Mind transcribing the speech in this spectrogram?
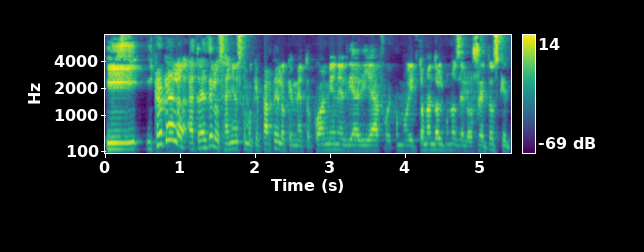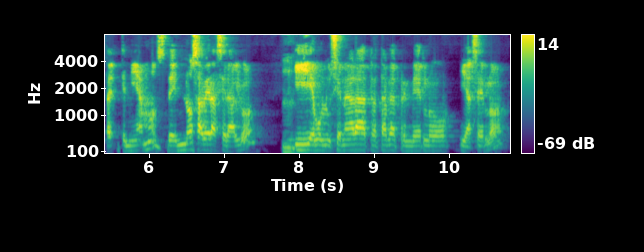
Y, y creo que a, través de los años como que parte de lo que me tocó a mí en el día a día fue como ir tomando algunos de los retos que teníamos de no saber hacer algo y evolucionar a tratar de aprenderlo y hacerlo.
